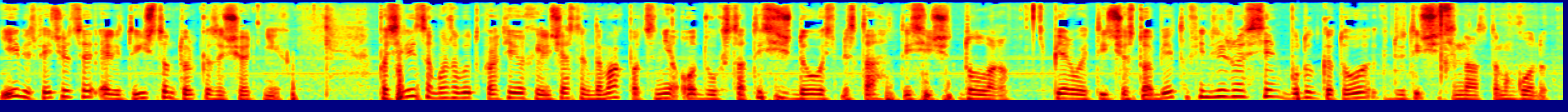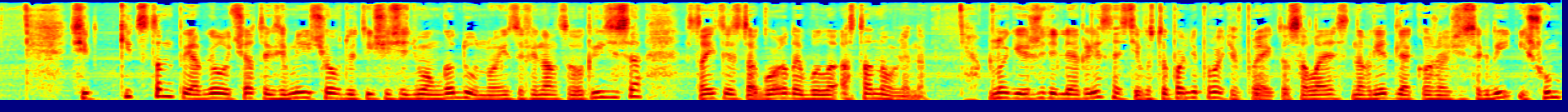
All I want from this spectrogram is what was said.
и обеспечиваться электричеством только за счет них. Поселиться можно будет в квартирах или частных домах по цене от 200 тысяч до 800 тысяч долларов. Первые 1100 объектов недвижимости будут готовы к 2017 году. Сид Китстон приобрел участок земли еще в 2007 году, но из-за финансового кризиса строительство города было остановлено. Многие жители окрестностей выступали против проекта, ссылаясь на вред для окружающей среды и шум,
